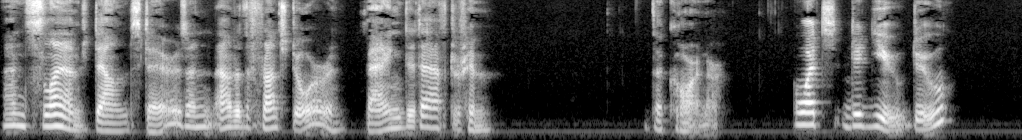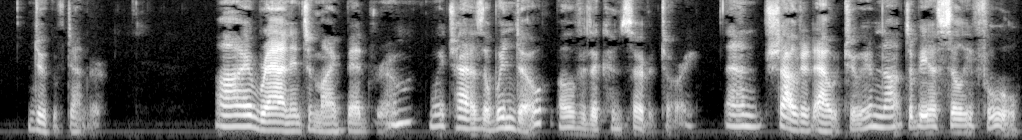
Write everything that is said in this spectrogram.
and slammed downstairs and out of the front door and banged it after him. The Coroner. What did you do? Duke of Denver. I ran into my bedroom, which has a window over the conservatory, and shouted out to him not to be a silly fool.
